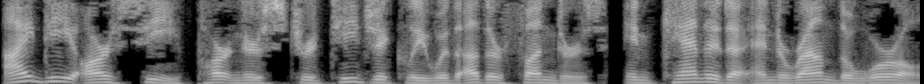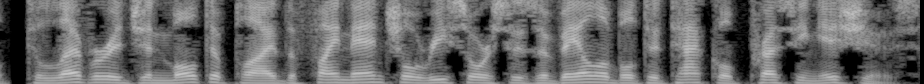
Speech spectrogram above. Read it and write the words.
IDRC partners strategically with other funders, in Canada and around the world, to leverage and multiply the financial resources available to tackle pressing issues.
